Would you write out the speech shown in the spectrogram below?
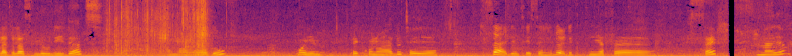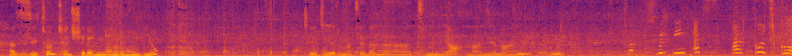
la glace الوليدات. هما هادو. المهم تيكونوا هادو تي ساهلين تيسهلوا عليك الدنيا في في الصيف. هنايا هاد الزيتون تنشريه من عندهم بيو. تيدير مثلا 8 99 Sweetie, at, at Costco.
